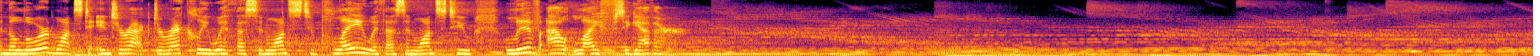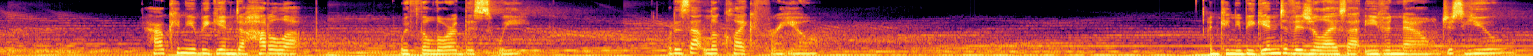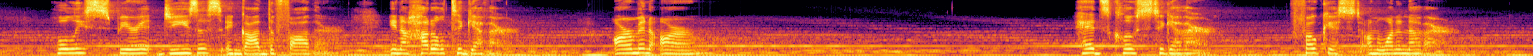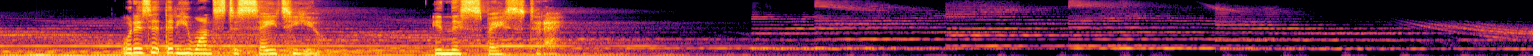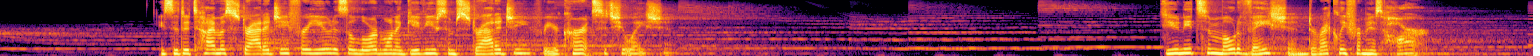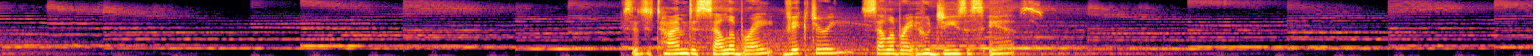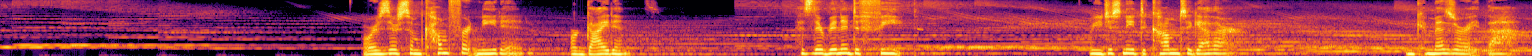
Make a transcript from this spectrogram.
And the Lord wants to interact directly with us and wants to play with us and wants to live out life together. How can you begin to huddle up with the Lord this week? What does that look like for you? And can you begin to visualize that even now? Just you, Holy Spirit, Jesus, and God the Father in a huddle together, arm in arm, heads close together, focused on one another. What is it that He wants to say to you in this space today? Is it a time of strategy for you? Does the Lord want to give you some strategy for your current situation? Do you need some motivation directly from His heart? Is it a time to celebrate victory, celebrate who Jesus is? Or is there some comfort needed or guidance? Has there been a defeat where you just need to come together and commiserate that?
